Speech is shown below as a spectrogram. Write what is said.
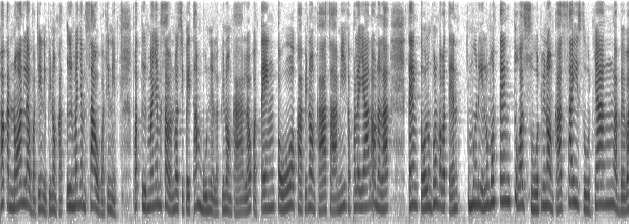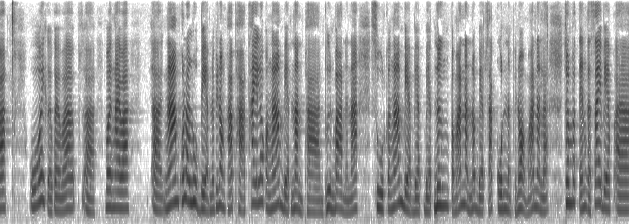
พักกันนอนแล้วบาดที่นี่พี่น้องคะตื่นมายามเช้าบาดที่นี่พอตื่นมายามเช้ามันว่าสิไปทำบุญเนี่ยแหละพี่น้องคะแล้วก็แต่งโตวค่ะพี่น้องคะสามีกับภรรยาเรานั่นละแต่งตัวลุงพลกับป้าแตนมื้อนี้ลุงพลแต่งตัวสูทพี่น้องคะใส่สูทย่างแบบว่า โอ้ยเกิดกับว่าอ่าว่าไงว่า อ่างามคนละรูปแบบนะพี่น้องคะผ่าไทยแล้วก็งามแบบนั่นผ่านพื้นบ้านนะนะสูตรก็งามแบบแบบแบบหนึ่งประมาณนั้นเนาะแบบสากลนะพี่น้องประมาณนั้นละจนมาแตนกับใส่แบบอ่า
